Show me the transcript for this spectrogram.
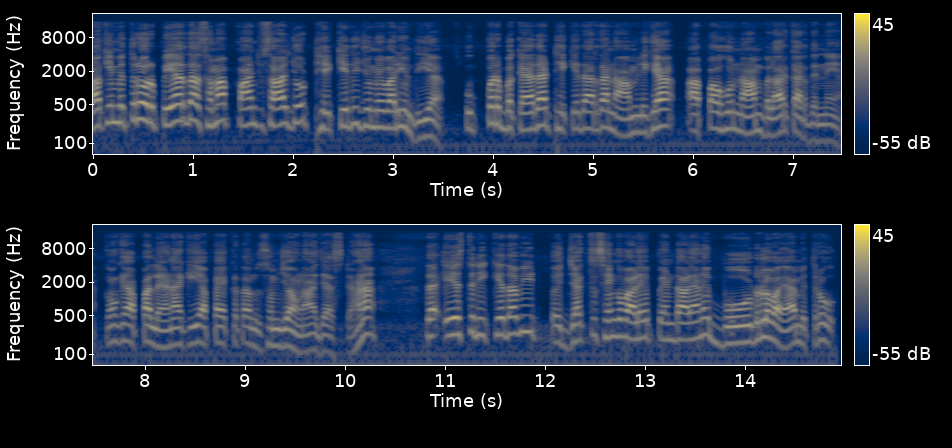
ਬਾਕੀ ਮਿੱਤਰੋ ਰਿਪੇਅਰ ਦਾ ਸਮਾਂ 5 ਸਾਲ, ਜੋ ਠੇਕੇ ਦੀ ਜ਼ਿੰਮੇਵਾਰੀ ਹੁੰਦੀ ਆ। ਉੱਪਰ ਬਕਾਇਦਾ ਠੇਕੇਦਾਰ ਦਾ ਨਾਮ ਲਿਖਿਆ, ਆਪਾਂ ਉਹ ਨਾਮ ਬਲਰ ਕਰ ਦਿੰਨੇ ਆ। ਕਿਉਂਕਿ ਆਪਾਂ ਲੈਣਾ ਕੀ ਆਪਾਂ ਇੱਕ ਤੁਹਾਨੂੰ ਸਮਝਾਉਣਾ ਜਸਟ ਹਨਾ? ਤਾਂ ਇਸ ਤਰੀਕੇ ਦਾ ਵੀ ਜਗਤ ਸਿੰਘ ਵਾਲੇ ਪਿੰਡ ਵਾਲਿਆਂ ਨੇ ਬੋਰਡ ਲਵਾਇਆ ਮਿੱਤਰੋ।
